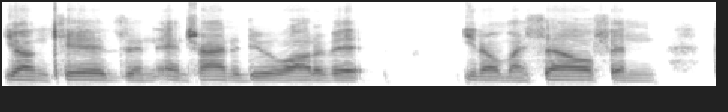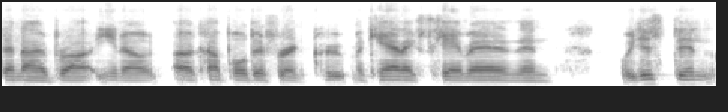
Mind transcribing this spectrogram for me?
young kids and and trying to do a lot of it you know myself. And then I brought you know a couple different group mechanics came in and we just didn't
